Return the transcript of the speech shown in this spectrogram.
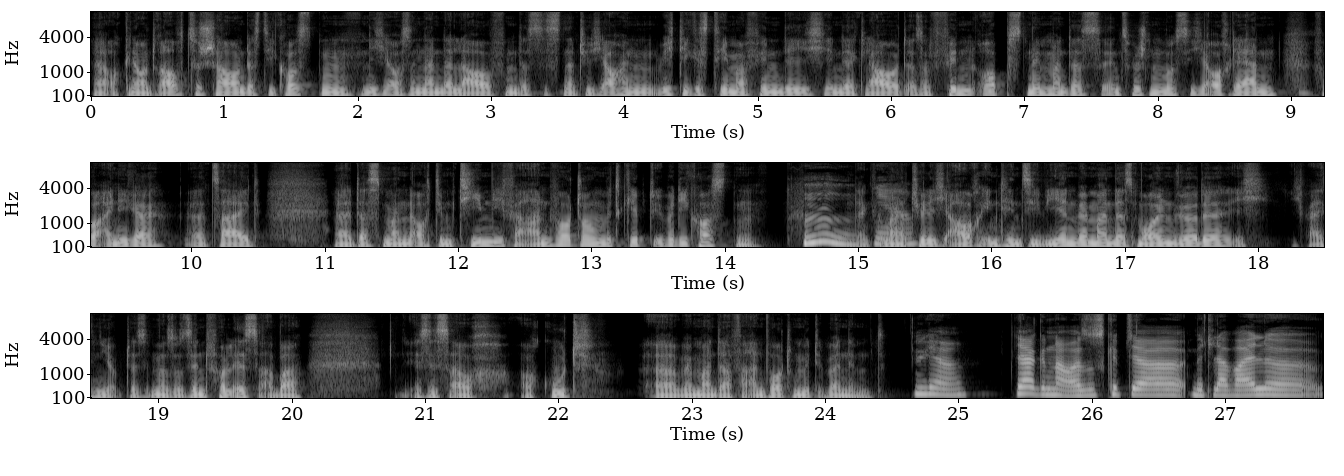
äh, auch genau drauf zu schauen, dass die Kosten nicht auseinanderlaufen. Das ist natürlich auch ein wichtiges Thema, finde ich, in der Cloud. Also FinOps nennt man das inzwischen, muss ich auch lernen vor einiger äh, Zeit, äh, dass man auch dem Team die Verantwortung mitgibt über die Kosten. Hm, dann kann ja. man natürlich auch intensivieren, wenn man das wollen würde. Ich, ich weiß nicht, ob das immer so sinnvoll ist, aber ist es auch, auch gut, äh, wenn man da Verantwortung mit übernimmt. Ja, ja, genau. Also es gibt ja mittlerweile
